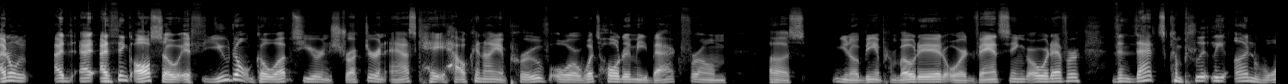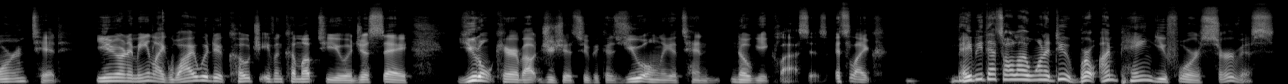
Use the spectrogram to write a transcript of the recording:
i don't I, I think also if you don't go up to your instructor and ask hey how can i improve or what's holding me back from uh, you know being promoted or advancing or whatever then that's completely unwarranted you know what I mean? Like, why would a coach even come up to you and just say, you don't care about jujitsu because you only attend no-gi classes? It's like, maybe that's all I want to do. Bro, I'm paying you for a service.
